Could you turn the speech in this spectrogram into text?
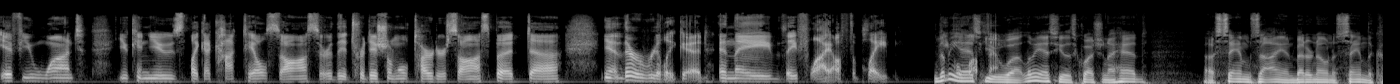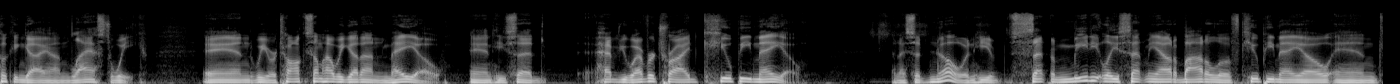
if you want you can use like a cocktail sauce or the traditional tartar sauce but uh, yeah they're really good and they they fly off the plate. Let me ask you. Uh, let me ask you this question. I had uh, Sam Zion, better known as Sam the Cooking Guy, on last week, and we were talking. Somehow we got on mayo, and he said, "Have you ever tried Kewpie mayo?" And I said no, and he sent immediately sent me out a bottle of Kewpie mayo, and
